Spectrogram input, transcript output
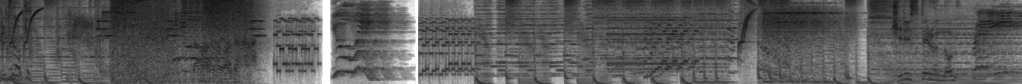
行くぞの切り捨てるのみ Ready?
